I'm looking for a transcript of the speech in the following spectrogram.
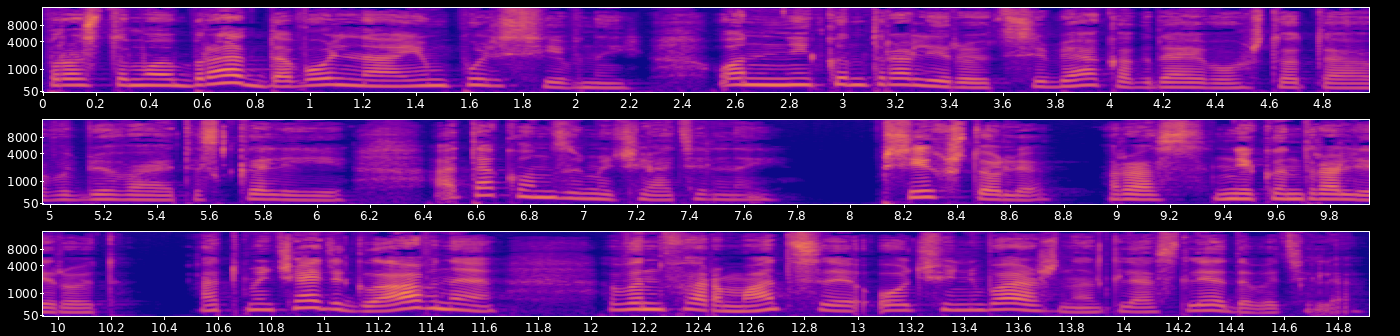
Просто мой брат довольно импульсивный. Он не контролирует себя, когда его что-то выбивает из колеи. А так он замечательный. Псих, что ли, раз не контролирует? Отмечать главное в информации очень важно для следователя.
